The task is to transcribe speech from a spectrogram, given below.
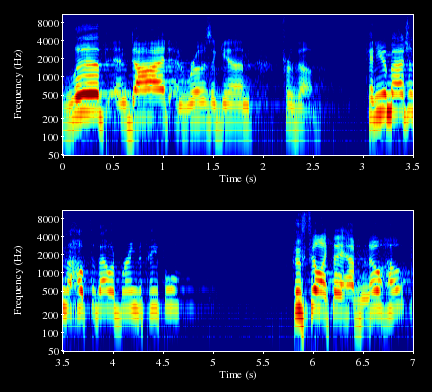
lived and died and rose again for them? Can you imagine the hope that that would bring to people who feel like they have no hope,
